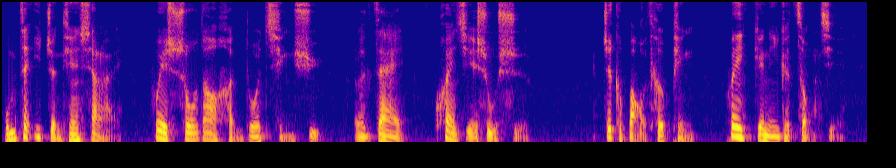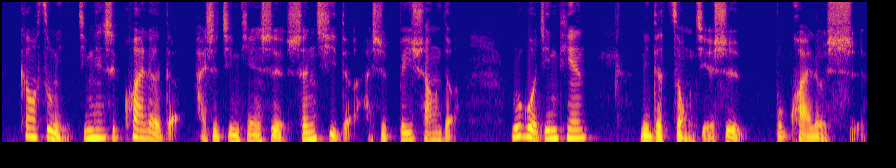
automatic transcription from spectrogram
我们在一整天下来会收到很多情绪，而在快结束时，这个宝特瓶会给你一个总结，告诉你今天是快乐的，还是今天是生气的，还是悲伤的。如果今天你的总结是不快乐时，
